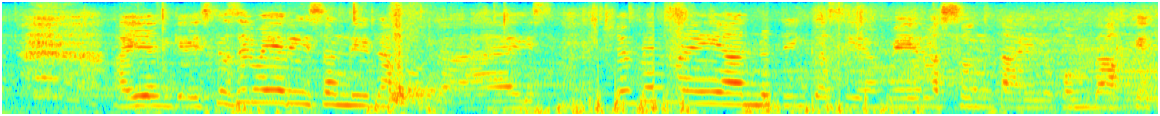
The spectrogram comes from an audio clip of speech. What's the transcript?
Ayan guys, kasi may reason din ako guys. Siyempre may ano din kasi, may rason tayo kung bakit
